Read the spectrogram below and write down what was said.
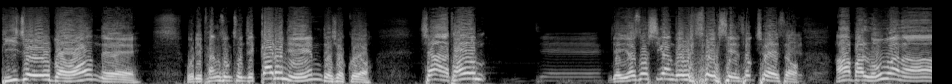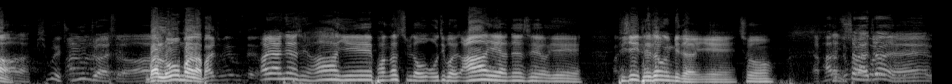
B조 1번, 네. 우리 방송 천재 까루님 되셨고요. 자, 다음, 이제 네, 6시간 걸려서 오신 속초에서. 아, 말 너무 많아. 아, 피곤해 죽는 줄 알았어. 아. 말 너무 많아. 말 좀 해보세요. 아, 예, 안녕하세요. 아, 예, 반갑습니다. 어, 어디 봐요? 아, 예, 안녕하세요. 예. BJ 대성입니다. 예, 저 자, 바로 추첨하죠. 예.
